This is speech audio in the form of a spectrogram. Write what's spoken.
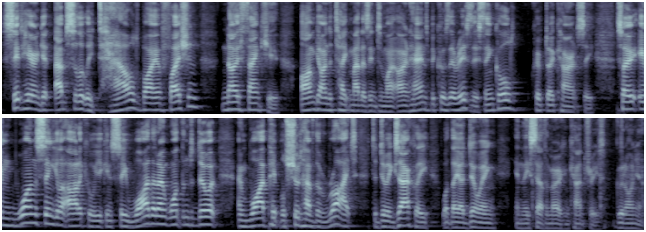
Sit here and get absolutely towed by inflation? No, thank you. I'm going to take matters into my own hands because there is this thing called cryptocurrency. So, in one singular article, you can see why they don't want them to do it and why people should have the right to do exactly what they are doing in these South American countries. Good on you.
